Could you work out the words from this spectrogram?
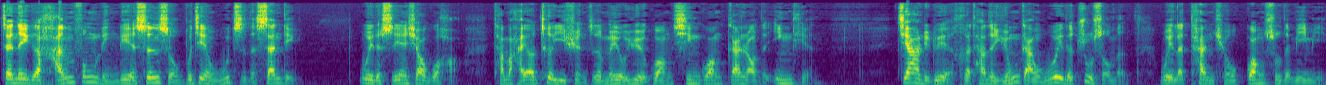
在那个寒风凛冽、伸手不见五指的山顶，为了实验效果好。他们还要特意选择没有月光、星光干扰的阴天。伽利略和他的勇敢无畏的助手们，为了探求光速的秘密，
